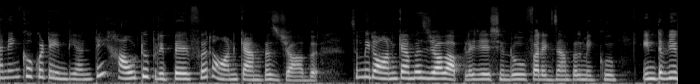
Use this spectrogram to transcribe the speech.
and ఇంకొకటి ఏంటి అంటే how to prepare for on campus job so మీరు ఆన్ క్యాంపస్ జాబ్ అప్లై చేసిండ్రు. ఫర్ ఎగ్జాంపుల్ మీకు ఇంటర్వ్యూ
